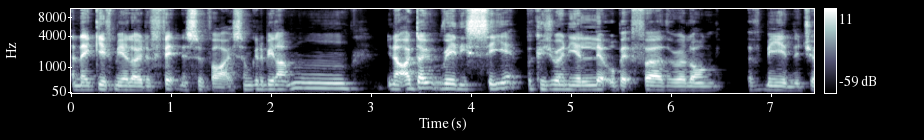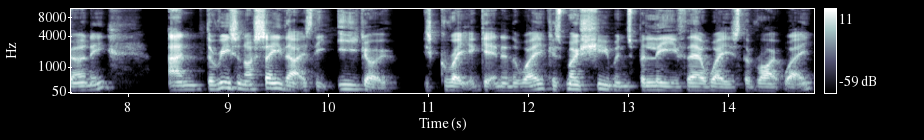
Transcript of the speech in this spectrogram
and they give me a load of fitness advice, I'm going to be like, mm, you know, I don't really see it because you're only a little bit further along of me in the journey. And the reason I say that is the ego is great at getting in the way because most humans believe their way is the right way.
